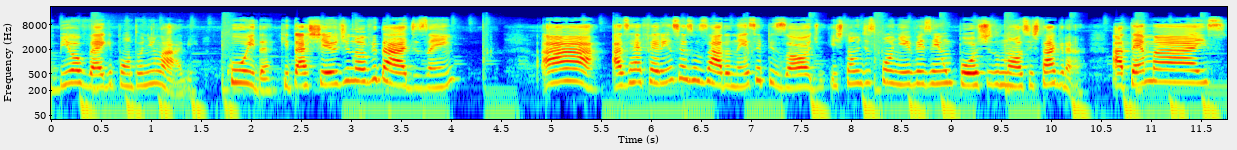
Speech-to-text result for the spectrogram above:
bioveg.unilab. Cuida, que tá cheio de novidades, hein? Ah, as referências usadas nesse episódio estão disponíveis em um post do nosso Instagram. Até mais!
